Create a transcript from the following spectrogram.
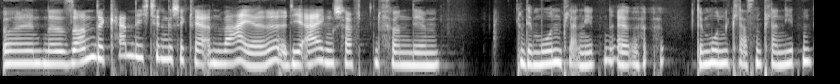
Und eine Sonde kann nicht hingeschickt werden, weil die Eigenschaften von dem Dämonenplaneten, äh, Dämonenklassenplaneten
